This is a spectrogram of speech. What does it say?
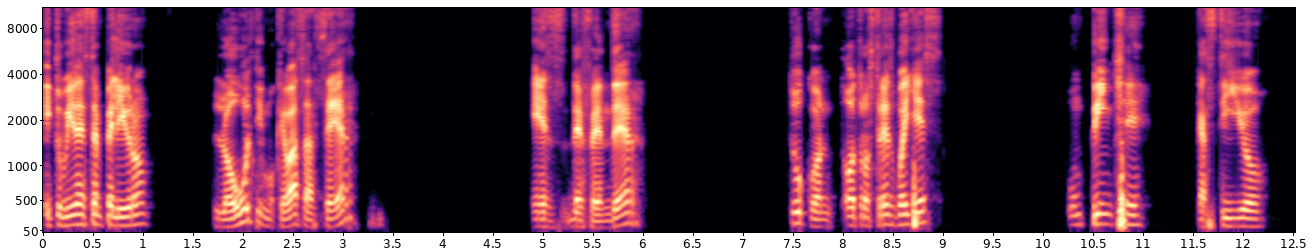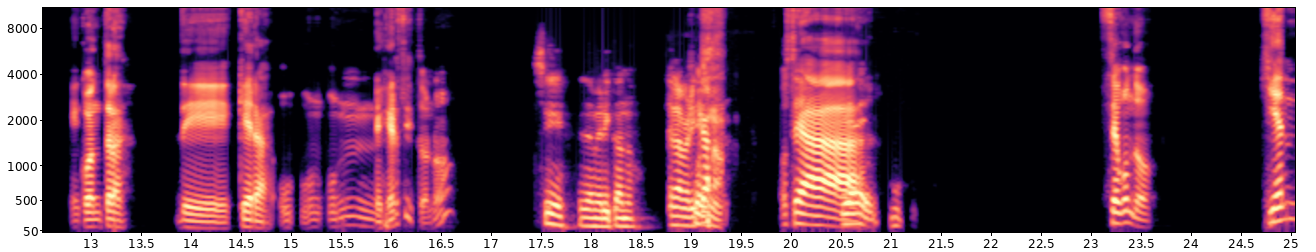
y tu vida está en peligro, lo último que vas a hacer es defender tú con otros tres güeyes un pinche castillo en contra de ¿qué era? Un, un ejército, ¿no? Sí, el americano. El americano. O sea, segundo, ¿quién,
